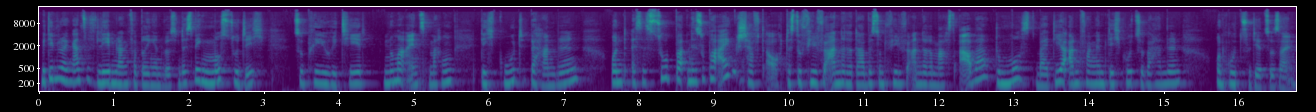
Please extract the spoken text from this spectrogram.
mit dem du dein ganzes Leben lang verbringen wirst. Und deswegen musst du dich zur Priorität Nummer eins machen, dich gut behandeln. Und es ist super, eine super Eigenschaft auch, dass du viel für andere da bist und viel für andere machst. Aber du musst bei dir anfangen, dich gut zu behandeln und gut zu dir zu sein.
